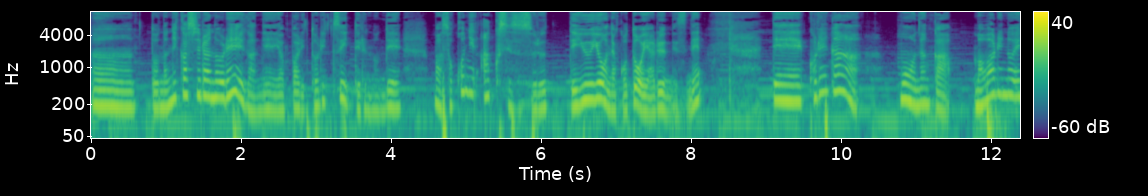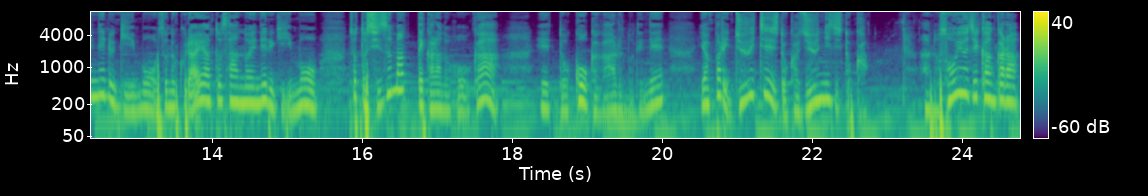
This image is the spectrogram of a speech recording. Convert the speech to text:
うんと何かしらの霊がねやっぱり取り付いてるので、まあ、そこにアクセスするっていうようなことをやるんですね。でこれがもうなんか周りのエネルギーもそのクライアントさんのエネルギーもちょっと静まってからの方が、えーと、効果があるのでねやっぱり11時とか12時とかあのそういう時間から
